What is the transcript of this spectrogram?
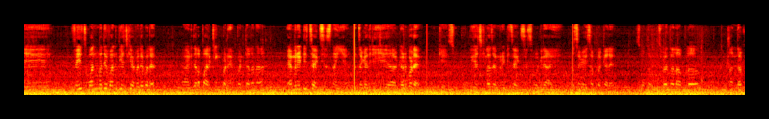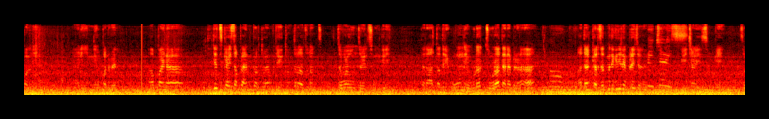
तिथे फेज वनमध्ये one B H K available आहे आणि त्याला पार्किंग पण आहे. पण त्याला ना एम्युनिटीजचा ॲक्सेस नाही आहे. त्याचं काहीतरी गडबड आहे. Okay so two B H केलाच एम्युनिटीचा ॲक्सेस वगैरे आहे. असं काहीचा प्रकार आहे. सो आता उजव्या त्याला आपलं खांदा कॉलनी आणि न्यू पनवेल. आपण तिथेच काहीचा प्लॅन करतो आहे म्हणजे इथून तर अजूनच जवळ होऊन जाईल सोनगिरी तर आता तरी ऊन एवढं जोरात आहे ना प्रेरणा हा? आता कर्जतमध्ये किती टेम्परेचर आहे? बेचाळीस. बेचाळीस ओके सो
